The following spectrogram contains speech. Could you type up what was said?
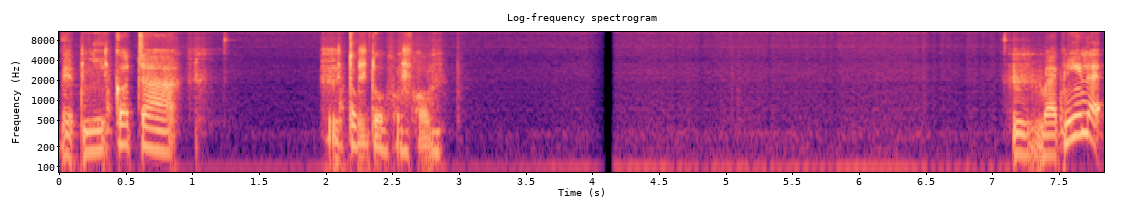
แบบนี้ก็จะต้องตัวผมๆอืมแบบนี้แหละ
